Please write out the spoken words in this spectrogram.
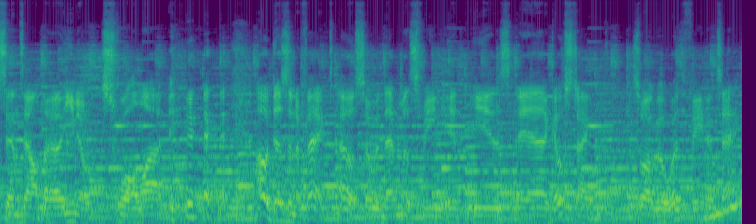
sends out the you know Swalot. oh, it doesn't affect. Oh, so that must mean it is a Ghost type. So I'll go with Feint Attack.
